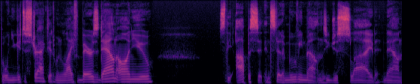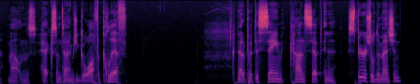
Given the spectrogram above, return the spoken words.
But when you get distracted, when life bears down on you, it's the opposite. Instead of moving mountains, you just slide down mountains. Heck, sometimes you go off a cliff. Now, to put the same concept in a spiritual dimension,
